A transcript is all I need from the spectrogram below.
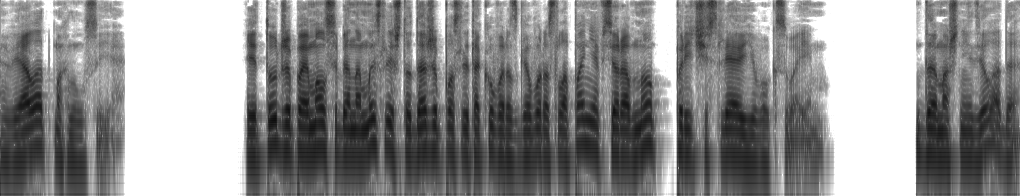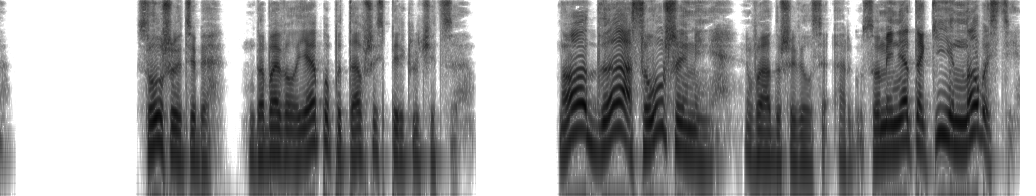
Вяло отмахнулся я. И тут же поймал себя на мысли, что даже после такого разговора с Лопанья все равно причисляю его к своим. Домашние дела, да. «Слушаю тебя», — добавил я, попытавшись переключиться. «О да, слушай меня», — воодушевился Аргус. «У меня такие новости!»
